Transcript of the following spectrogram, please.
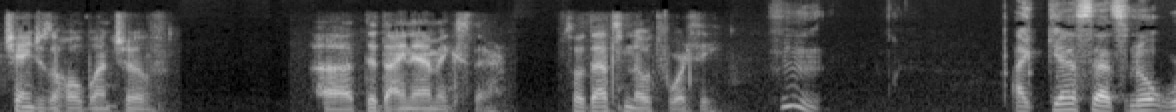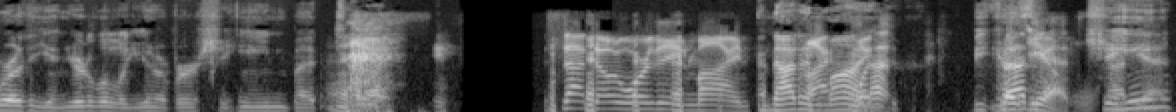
changes a whole bunch of uh, the dynamics there. So that's noteworthy. Hmm. I guess that's noteworthy in your little universe, Shaheen, but uh, it's not noteworthy in mine. Not in I, mine, not, because not yet. Shaheen, not yet.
